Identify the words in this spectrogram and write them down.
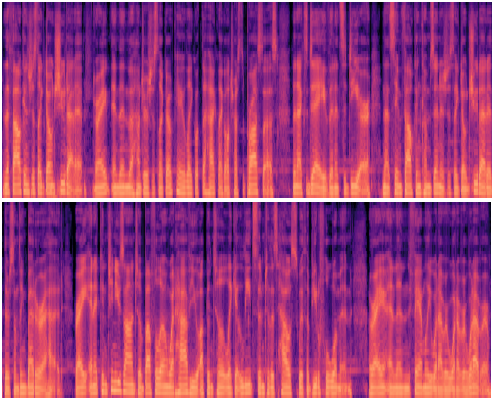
and the falcon's just like don't shoot at it right? And then the hunter's just like okay like what the heck? Like i'll trust the process. The next day then it's a deer and that same falcon comes in it's just like don't shoot at it. There's something better ahead right? And it continues on to a buffalo and what have you up until like it leads them to this house with a beautiful woman right? And then family whatever whatever whatever.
